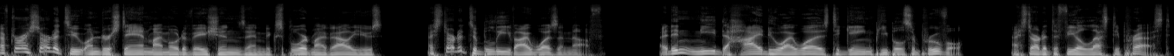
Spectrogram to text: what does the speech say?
After I started to understand my motivations and explored my values, I started to believe I was enough. I didn't need to hide who I was to gain people's approval. I started to feel less depressed.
